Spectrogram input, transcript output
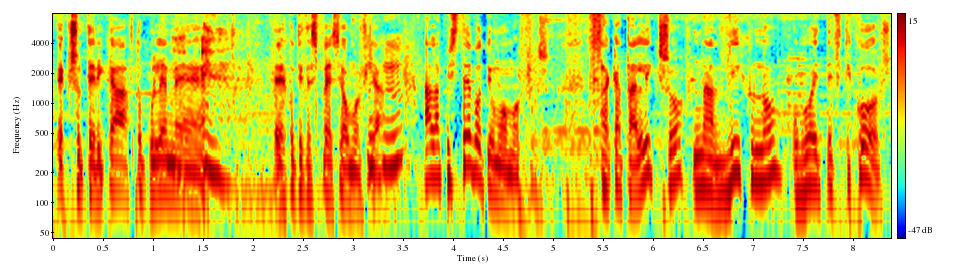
εξωτερικά αυτό που λέμε έχω τη θεσπέσια ομορφιά. Αλλά πιστεύω ότι είμαι όμορφος. Θα καταλήξω να δείχνω γοητευτικός.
